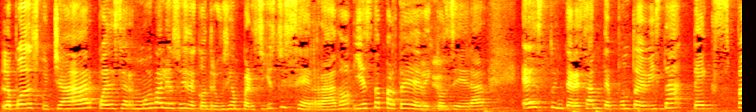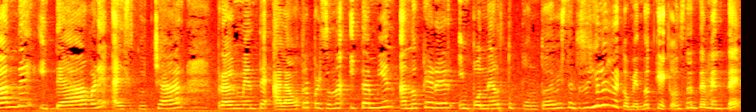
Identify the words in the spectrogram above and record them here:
lo puedo escuchar, puede ser muy valioso y de contribución, pero si yo estoy cerrado y esta parte de, considerar es tu interesante punto de vista, te expande y te abre a escuchar realmente a la otra persona y también a no querer imponer tu punto de vista. Entonces yo les recomiendo que constantemente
